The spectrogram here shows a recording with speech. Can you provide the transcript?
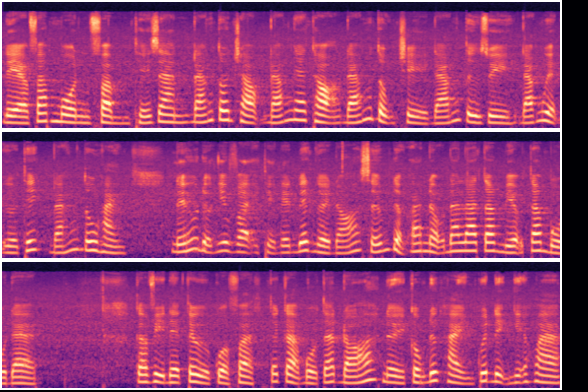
lìa Pháp môn phẩm thế gian đáng tôn trọng, đáng nghe thọ, đáng tụng trì, đáng tư duy, đáng nguyện ưa thích, đáng tu hành. Nếu được như vậy thì nên biết người đó sớm được an nậu Đa La Tam Miệu Tam Bồ Đề. Các vị đệ tử của Phật, tất cả Bồ Tát đó, nơi công đức hành quyết định nghĩa hòa,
